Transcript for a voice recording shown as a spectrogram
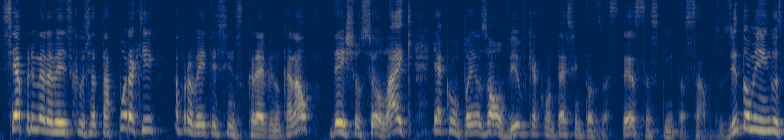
Se é a primeira vez que você está por aqui, aproveita e se inscreve no canal, deixa o seu like e acompanhe os ao vivo que acontecem todas as terças, quintas, sábados e domingos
